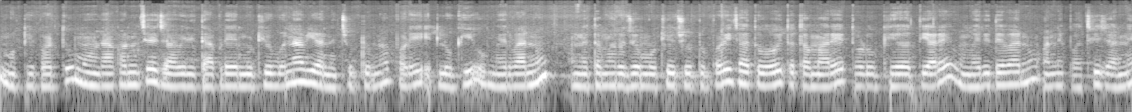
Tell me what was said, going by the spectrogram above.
મુઠ્ઠી પડતું મોણ રાખવાનું છે. જો આવી રીતે આપણે મુઠ્ઠીઓ બનાવીએ અને છૂટું ન પડે એટલું ઘી ઉમેરવાનું. અને તમારું જો મુઠ્ઠીઓ છૂટું પડી જતું હોય તો તમારે થોડું ઘી અત્યારે ઉમેરી દેવાનું અને પછી જ આને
